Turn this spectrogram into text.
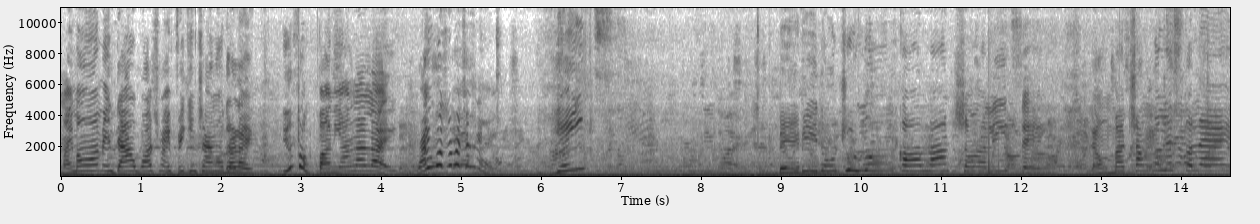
My mom and dad watch my freaking channel. They're like, you so funny. I'm not like, why you watching my channel? Yates? Baby, don't you look all like Charlie say. Lomba changalistole.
